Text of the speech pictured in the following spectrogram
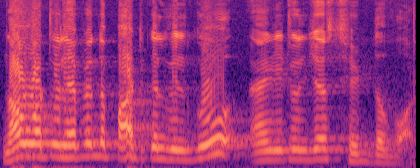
now what will happen the particle will go and it will just hit the wall.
